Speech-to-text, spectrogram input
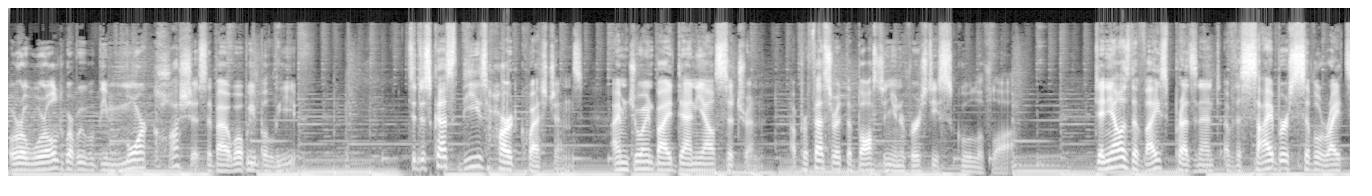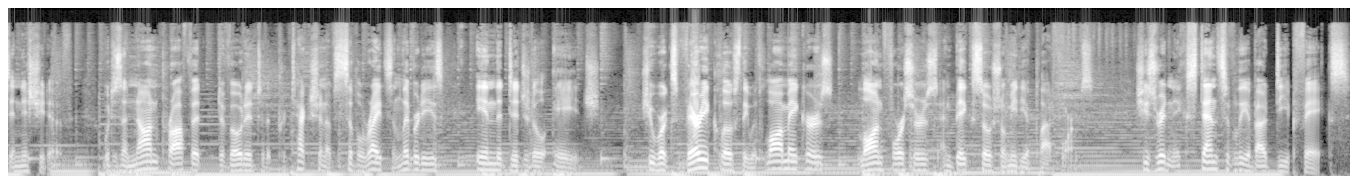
or a world where we will be more cautious about what we believe? To discuss these hard questions, I'm joined by Danielle Citron, a professor at the Boston University School of Law. Danielle is the vice president of the Cyber Civil Rights Initiative, which is a nonprofit devoted to the protection of civil rights and liberties in the digital age. She works very closely with lawmakers, law enforcers, and big social media platforms. She's written extensively about deep fakes,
